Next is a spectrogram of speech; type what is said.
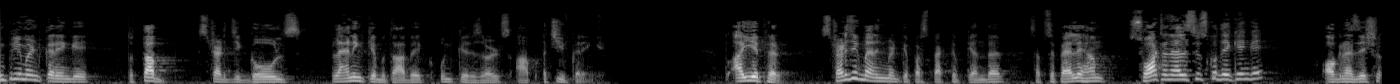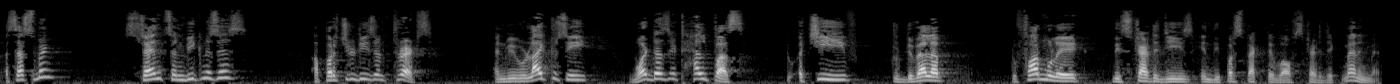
امپلیمنٹ کریں گے تو تب اسٹریٹجک گولس پلاننگ کے مطابق ان کے ریزلٹس آپ اچیو کریں گے تو آئیے پھر اسٹریٹجک مینجمنٹ کے پرسپیکٹو کے اندر سب سے پہلے ہم سوٹ اینالس کو دیکھیں گے organisation assessment strengths and weaknesses opportunities and threats and we would like to see what does it help us to achieve to develop to formulate the strategies in the perspective of strategic management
